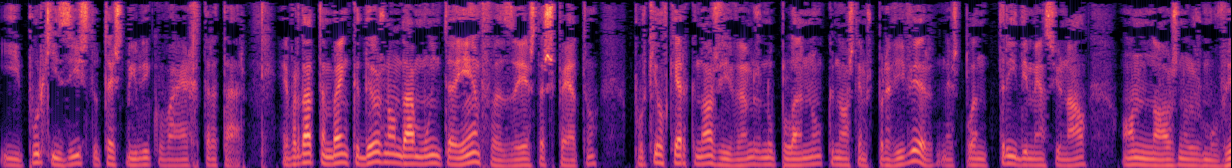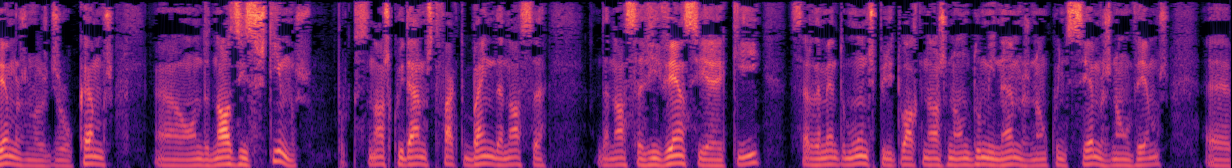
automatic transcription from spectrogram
e porque existe o texto bíblico vai retratar. É verdade também que Deus não dá muita ênfase a este aspecto porque Ele quer que nós vivamos no plano que nós temos para viver, neste plano tridimensional onde nós nos movemos, nos deslocamos, eh, onde nós existimos. Porque se nós cuidarmos de facto bem da nossa da nossa vivência aqui, certamente o mundo espiritual que nós não dominamos, não conhecemos, não vemos, eh,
